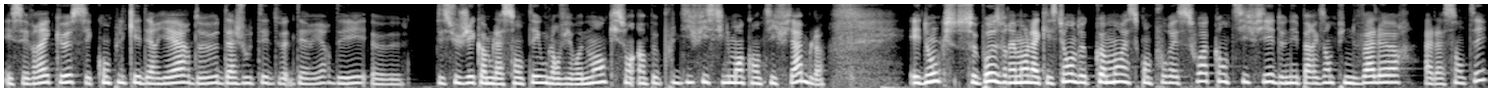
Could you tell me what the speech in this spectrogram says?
Et c'est vrai que c'est compliqué derrière d'ajouter derrière des, euh, sujets comme la santé ou l'environnement qui sont un peu plus difficilement quantifiables. Et donc se pose vraiment la question de comment est-ce qu'on pourrait soit quantifier, donner par exemple une valeur à la santé.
